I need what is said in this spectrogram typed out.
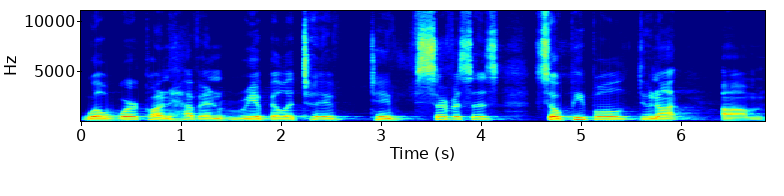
will work on having rehabilitative services so people do not, um,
